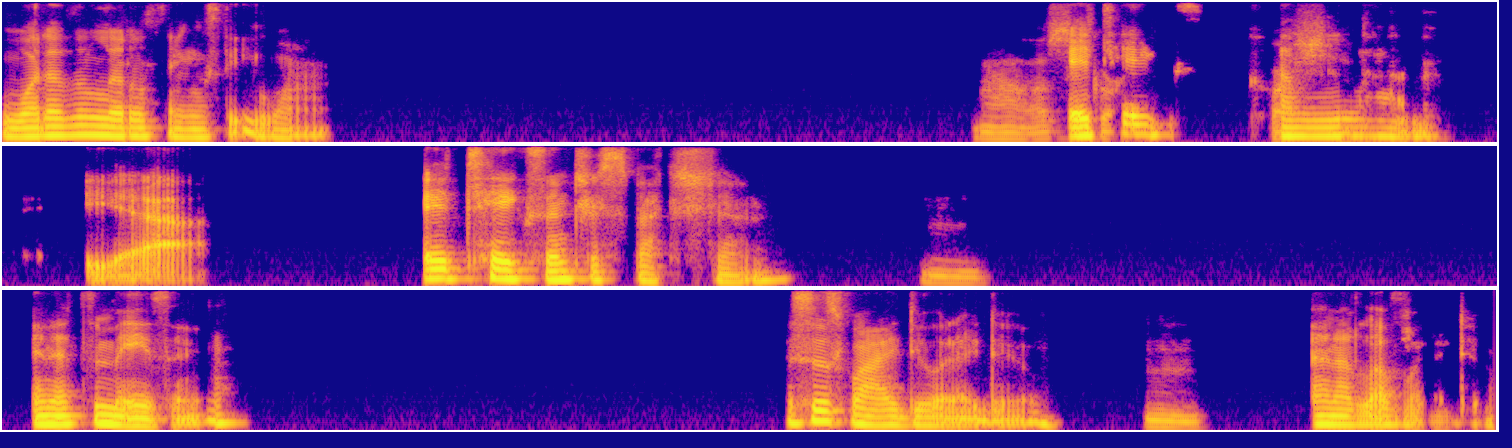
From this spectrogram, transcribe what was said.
What are the little things that you want? Wow, that's it takes question. a lot. Yeah. It takes introspection. Mm. And it's amazing. This is why I do what I do. Mm. And I love what I do.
